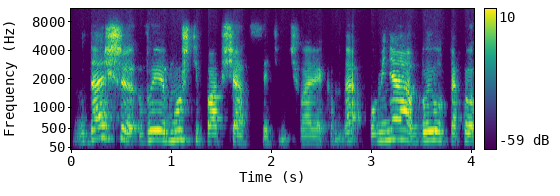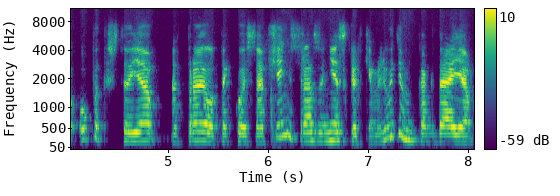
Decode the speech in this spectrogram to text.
дальше вы можете пообщаться с этим человеком. Да? У меня был такой опыт, что я отправила такое сообщение сразу нескольким людям, когда я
